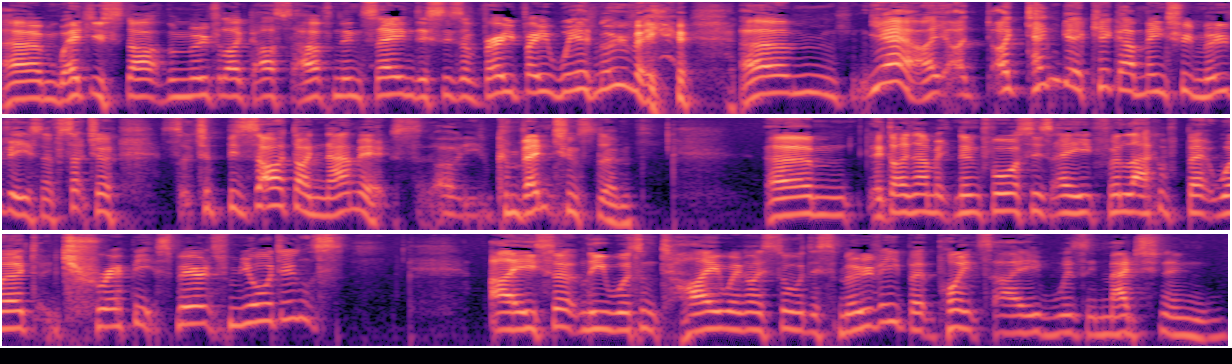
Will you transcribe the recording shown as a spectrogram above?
Um, where do you start the movie like Us other than saying this is a very, very weird movie? um, yeah, I, I, I tend to get a kick out of mainstream movies and have such a such a bizarre dynamics, uh, conventions to them. Um, a dynamic that enforces a, for lack of a better word, trippy experience from the audience. I certainly wasn't high when I saw this movie, but points I was imagining,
